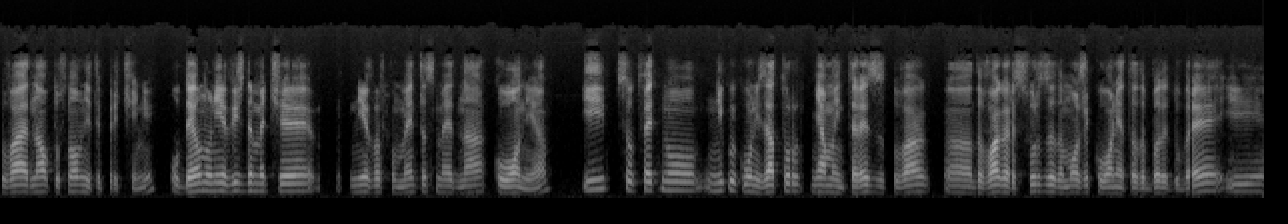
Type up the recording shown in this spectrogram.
това е една от основните причини. Отделно ние виждаме, че ние в момента сме една колония, и съответно никой колонизатор няма интерес за това да влага ресурс, за да може колонията да бъде добре и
